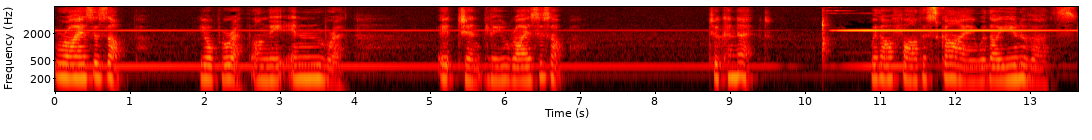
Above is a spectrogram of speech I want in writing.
rises up your breath on the in breath. It gently rises up to connect with our Father Sky, with our universe,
